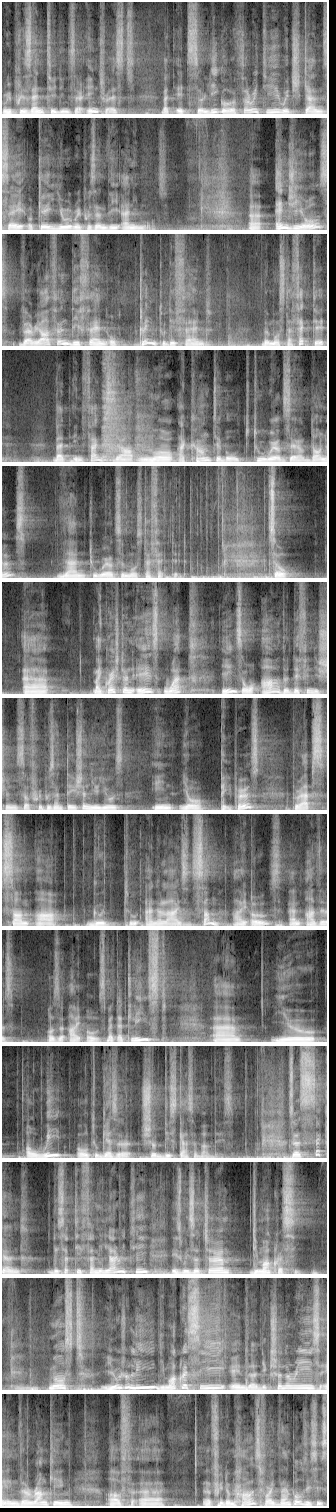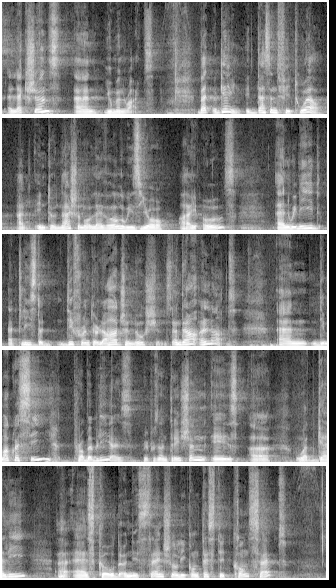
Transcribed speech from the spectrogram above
represented in their interests, but it's a legal authority which can say, okay, you represent the animals. Uh, NGOs very often defend or claim to defend the most affected, but in fact they are more accountable towards their donors than towards the most affected. So, uh, my question is what is or are the definitions of representation you use in your papers? Perhaps some are good to analyze some IOs and others other IOs, but at least um, you or we all together should discuss about this. The second deceptive familiarity is with the term democracy. Most usually, democracy in the dictionaries, in the ranking of uh, uh, Freedom House, for example, this is elections and human rights. But again, it doesn't fit well at international level with your IOs, and we need at least a different, a larger notions, and there are a lot. And democracy probably as representation is uh, what Gallie uh, has called an essentially contested concept.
